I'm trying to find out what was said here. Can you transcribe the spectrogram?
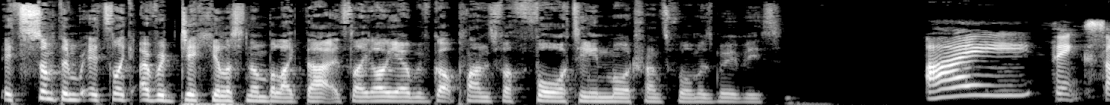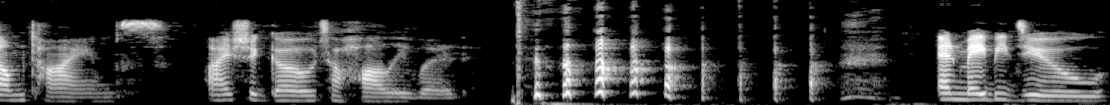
It's something. It's like a ridiculous number like that. It's like oh yeah, we've got plans for fourteen more Transformers movies. I think sometimes I should go to Hollywood. And maybe do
